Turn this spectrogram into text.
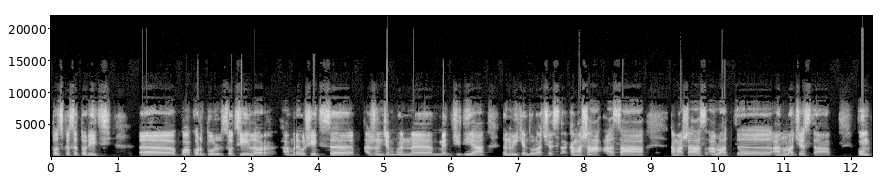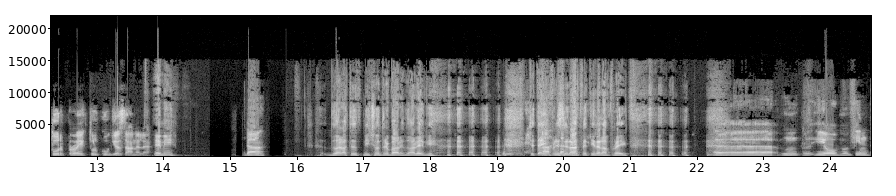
toți căsătoriți, Uh, cu acordul soțiilor am reușit să ajungem în uh, Medgidia în weekendul acesta. Cam așa a, s-a, cam așa a luat uh, anul acesta contur proiectul cu ghiozdanele. Emi? Da? Doar atât, nicio întrebare, doar Emi. Ce te-a impresionat pe tine la proiect? Uh, eu, fiind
